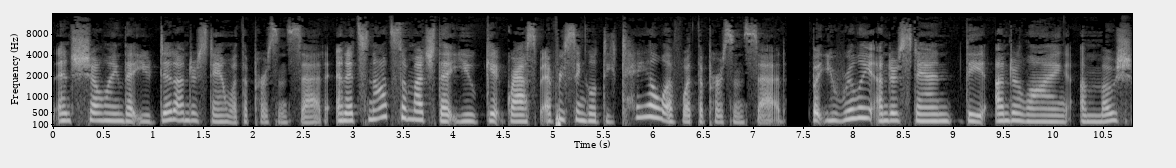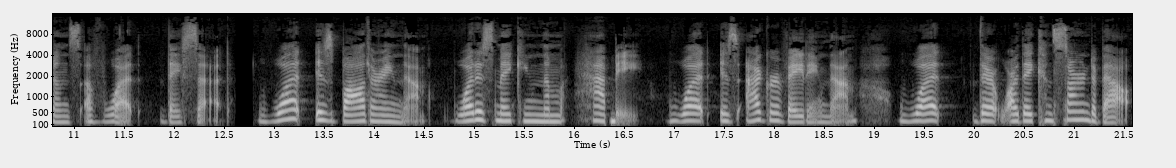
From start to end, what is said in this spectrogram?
and showing that you did understand what the person said. And it's not so much that you get grasp every single detail of what the person said, but you really understand the underlying emotions of what they said. What is bothering them? What is making them happy? What is aggravating them? What are they concerned about?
